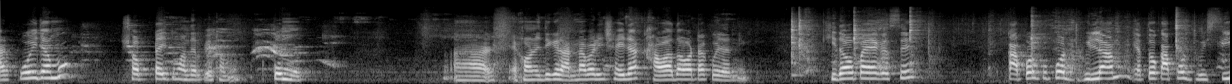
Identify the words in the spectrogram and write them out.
আর কই যামু সবটাই তোমাদেরকে খামু, কমু। আর এখন এদিকে রান্নাবাড়ি সাইরা খাওয়া দাওয়াটা করে নিই খিদাও পাওয়া গেছে। কাপড় কুপড় ধুইলাম, এত কাপড় ধুইছি।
